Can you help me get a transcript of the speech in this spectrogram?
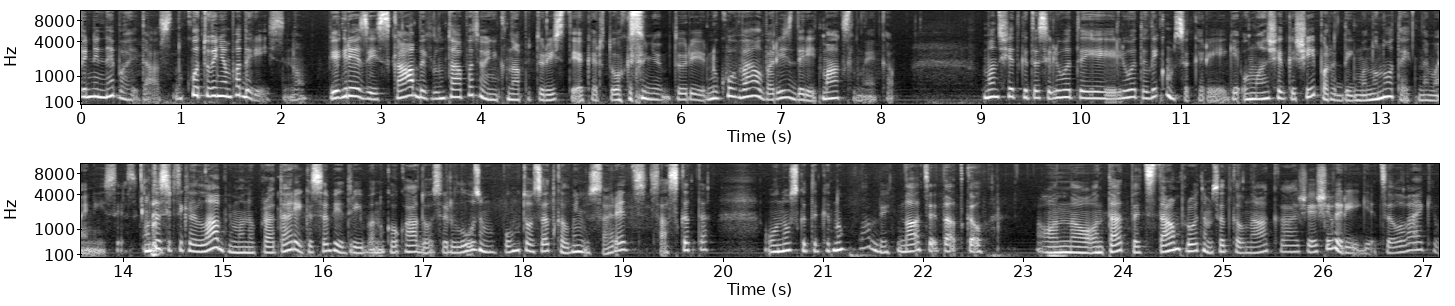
viņi nebaidās. Nu, ko tu viņam padarīsi? Nu, piegriezīs skābekli, un tāpat viņa knapi tur iztiek ar to, kas viņam tur ir. Nu, ko vēl var izdarīt māksliniekam? Man šķiet, ka tas ir ļoti, ļoti likumsakarīgi, un man šķiet, ka šī paradigma nu, noteikti nemainīsies. Un tas ir tikai labi, manuprāt, arī, ka sabiedrība nu, kaut kādos ir lūzumu punktos atkal viņu saredz, saskata un uzskata, ka, nu, labi, nāciet atkal Un, un tad, tam, protams, atkal nāk šie šiverīgie cilvēki,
